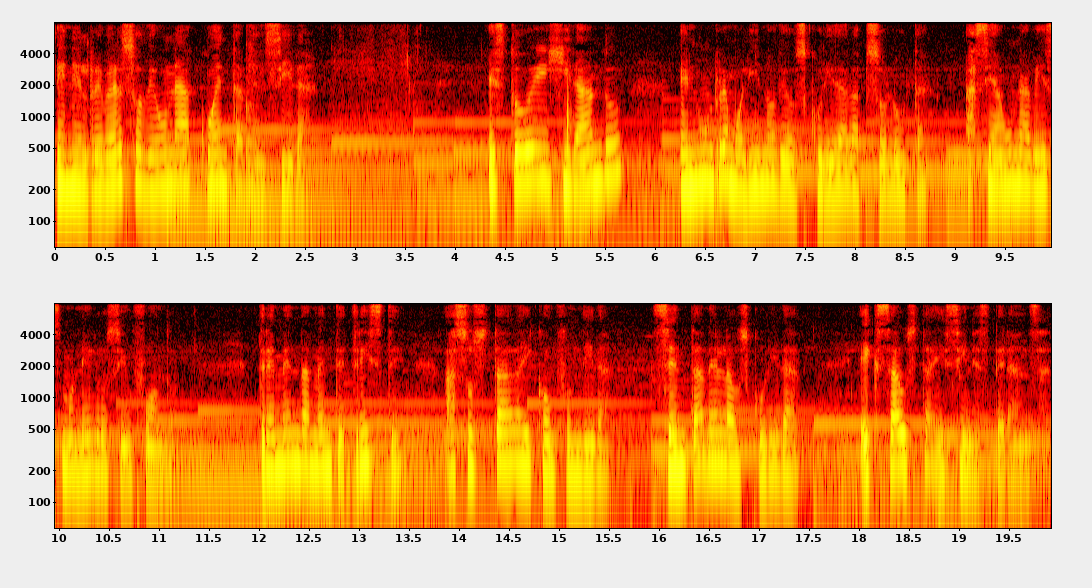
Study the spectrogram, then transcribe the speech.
en el reverso de una cuenta vencida. Estoy girando en un remolino de oscuridad absoluta hacia un abismo negro sin fondo tremendamente triste, asustada y confundida, sentada en la oscuridad, exhausta y sin esperanzas.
